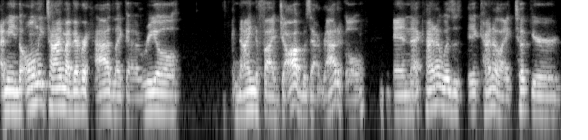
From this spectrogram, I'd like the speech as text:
I mean, the only time I've ever had like a real nine to five job was at Radical. And that kind of was, it kind of like took your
